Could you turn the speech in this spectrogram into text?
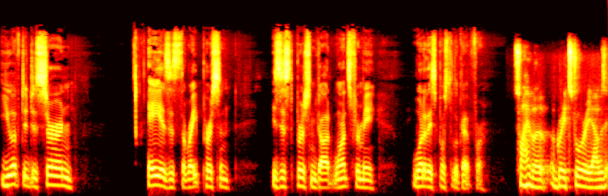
you have to discern A, is this the right person? Is this the person God wants for me? What are they supposed to look out for? So I have a, a great story. I was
